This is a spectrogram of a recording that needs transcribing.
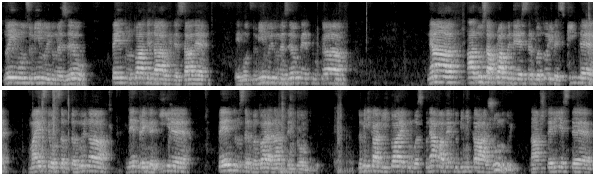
Noi îi mulțumim lui Dumnezeu pentru toate darurile sale. Îi mulțumim lui Dumnezeu pentru că ne-a adus aproape de sărbătorile sfinte, mai este o săptămână de pregătire pentru sărbătoarea nașterii Domnului. Duminica viitoare, cum vă spuneam, avem Duminica Ajunului. Nașterii este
